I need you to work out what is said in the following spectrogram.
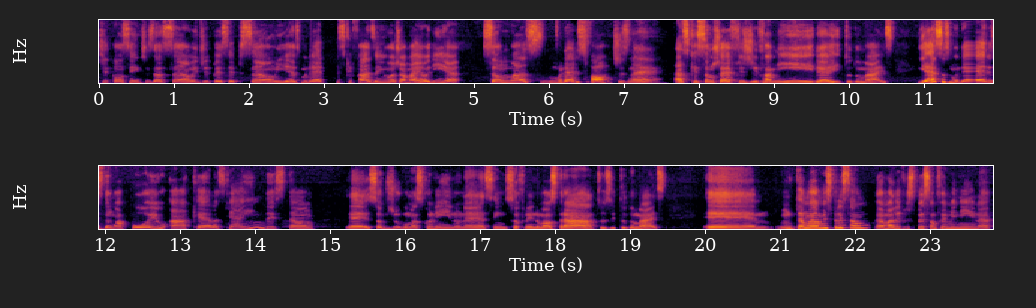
de conscientização e de percepção, e as mulheres que fazem hoje, a maioria são as mulheres fortes, né? É. As que são chefes de família e tudo mais. E essas mulheres dão apoio àquelas que ainda estão é, sob julgo masculino, né? Assim, sofrendo maus tratos e tudo mais. É, então é uma expressão, é uma livre expressão feminina.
